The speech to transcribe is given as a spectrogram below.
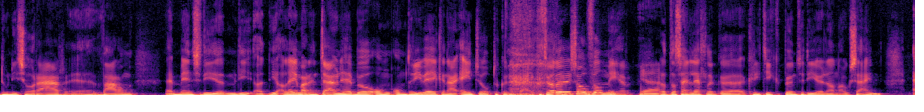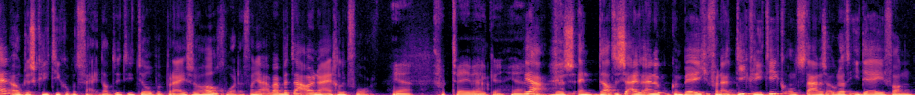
doe niet zo raar. Eh, waarom... eh, mensen die, die, die alleen maar een tuin hebben om, om drie weken naar één tulp te kunnen kijken. Terwijl er is zoveel meer. Ja. Dat, dat zijn letterlijk eh, kritiekpunten die er dan ook zijn. En ook dus kritiek op het feit dat die tulpenprijzen zo hoog worden. Van ja, waar betaal je nou eigenlijk voor? ja, voor twee weken. Ja. Ja, dus en dat is uiteindelijk ook een beetje vanuit die kritiek ontstaat dus ook dat idee van,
